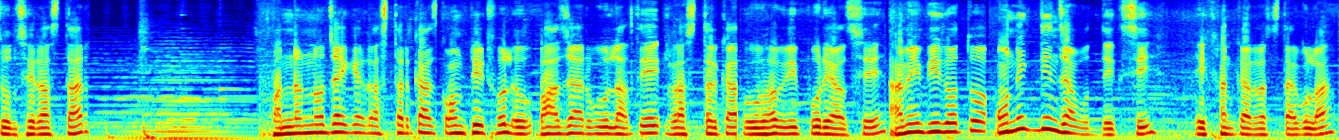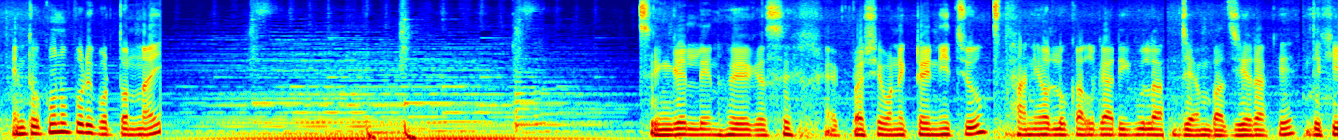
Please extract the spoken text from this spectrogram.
চলছে রাস্তার। অন্যান্য জায়গায় রাস্তার কাজ কমপ্লিট হলেও বাজার গুলাতে রাস্তার কাজ ওভাবেই পড়ে আছে। আমি বিগত অনেক দিন যাবত দেখছি এখানকার রাস্তাগুলা, কিন্তু কোনো পরিবর্তন নাই। সিঙ্গেল লেন হয়ে গেছে একপাশে অনেকটাই নিচু। স্থানীয় লোকাল গাড়িগুলা জ্যাম বাজিয়ে রাখে। দেখি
